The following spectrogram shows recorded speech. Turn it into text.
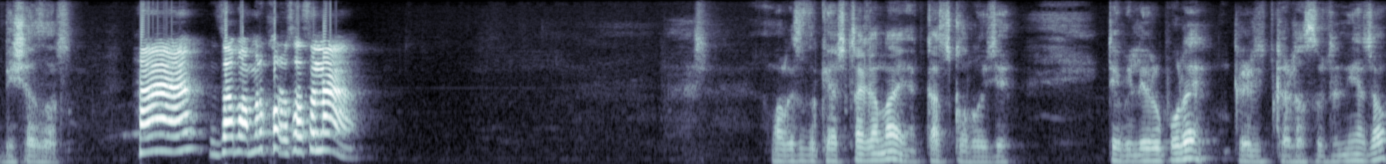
বিশ হাজার? হ্যাঁ যাব আমার খরচ আছে না। আমার কাছে তো ক্যাশ টাকা নাই এক কাজ করো ওই যে টেবিলের উপরে ক্রেডিট কার্ড আছে ওটা নিয়ে যাও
